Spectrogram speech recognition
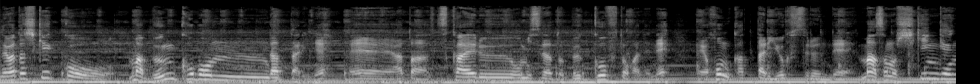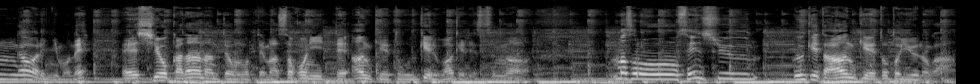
で私結構、まあ、文庫本だったりね、えー、あとは使えるお店だとブックオフとかでね、えー、本買ったりよくするんで、まあその資金源代わりにもね、えー、しようかななんて思って、まあそこに行ってアンケートを受けるわけですが、まあその先週受けたアンケートというのが、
